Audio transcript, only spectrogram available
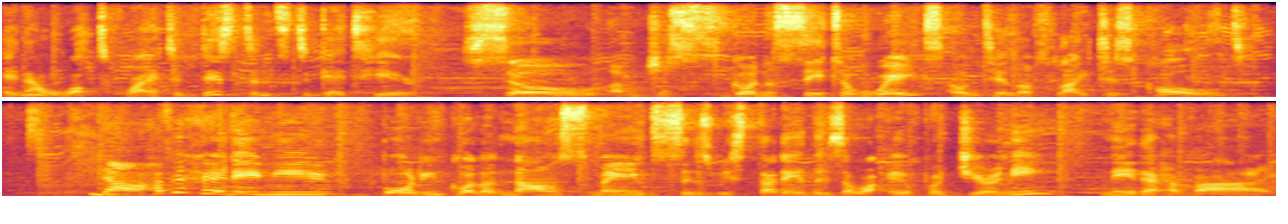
and I walked quite a distance to get here. So I'm just gonna sit and wait until a flight is called. Now, have you heard any boarding call announcement since we started this our airport journey? Neither have I.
